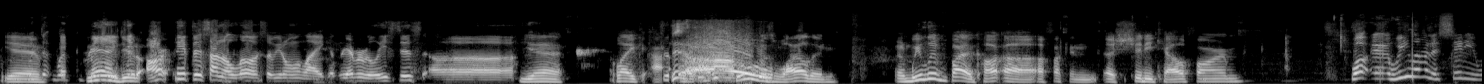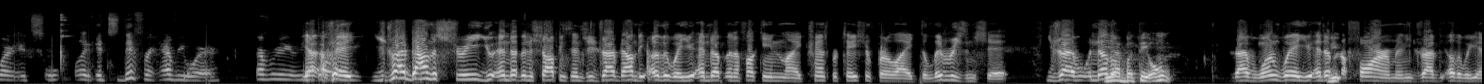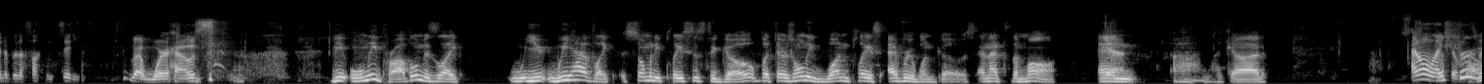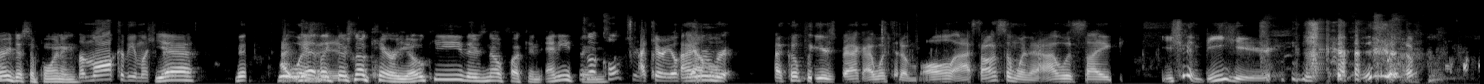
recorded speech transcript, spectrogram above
Yeah, With the, with, man, dude, our Keep this on the low so we don't like if we ever release this. Uh, yeah, like, I, like No! our school was wilding, and and we lived by a car, uh, a fucking a shitty cow farm. well, uh, we live in a city where it's like it's different everywhere. Every yeah, okay. You drive down the street, you end up in a shopping center. You drive down the other way, you end up in a fucking like transportation for like deliveries and shit. You drive another Yeah, but the only drive one way, you end up The- in a farm, and you drive the other way, you end up in a fucking city. That warehouse. the only problem is like we we have like so many places to go, but there's only one place everyone goes, and that's the mall. And oh my god, I don't like That's the true. it's very disappointing. The mall could be much better. Yeah, I- was yeah, like it? there's no karaoke, there's no fucking anything. There's no culture. I karaoke. I remember a couple years back, I went to the mall. I saw someone that I was like, "You shouldn't be here."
